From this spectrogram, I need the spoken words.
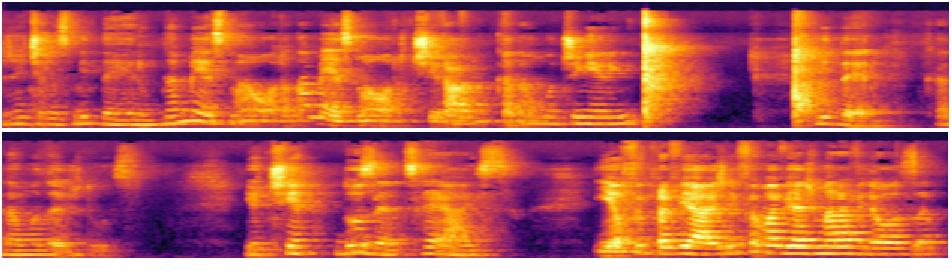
Gente, elas me deram na mesma hora, na mesma hora, tiraram cada uma o dinheirinho, me deram, cada uma das duas. E eu tinha 200 reais. E eu fui pra viagem, foi uma viagem maravilhosa,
